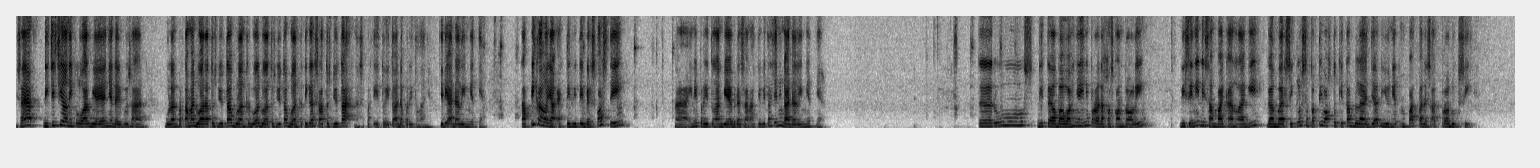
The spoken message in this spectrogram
Misalnya dicicil nih keluar biayanya dari perusahaan. Bulan pertama 200 juta, bulan kedua 200 juta, bulan ketiga 100 juta. Nah seperti itu, itu ada perhitungannya. Jadi ada limitnya. Tapi kalau yang activity based costing, nah ini perhitungan biaya berdasarkan aktivitas, ini nggak ada limitnya. Terus detail bawahnya ini product cost controlling. Di sini disampaikan lagi gambar siklus seperti waktu kita belajar di unit 4 pada saat produksi.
